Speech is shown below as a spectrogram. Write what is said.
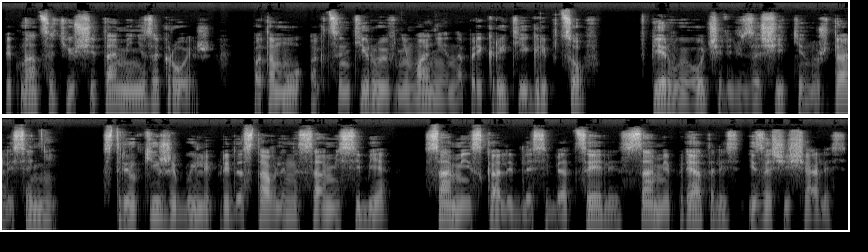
пятнадцатью щитами не закроешь, потому акцентирую внимание на прикрытии грибцов. В первую очередь в защите нуждались они. Стрелки же были предоставлены сами себе, сами искали для себя цели, сами прятались и защищались.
